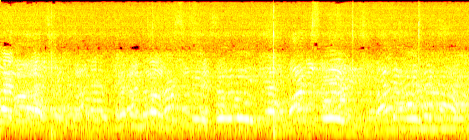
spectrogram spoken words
Thank you.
